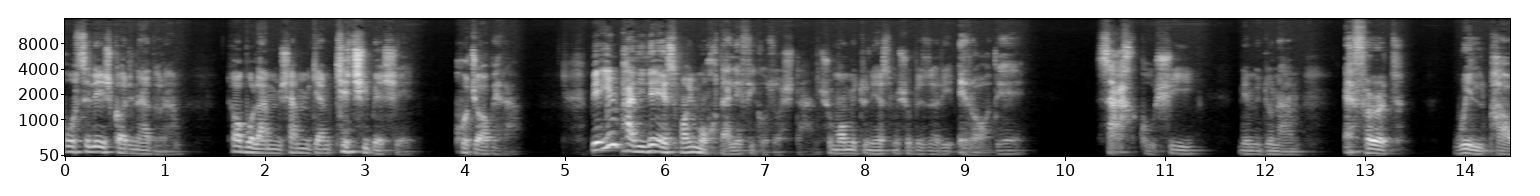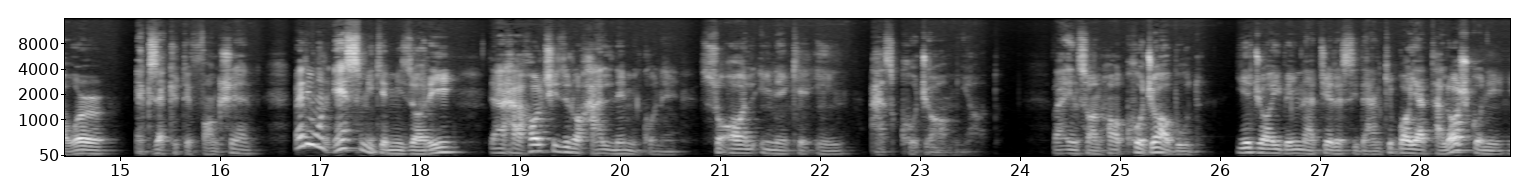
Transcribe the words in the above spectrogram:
حوصله کاری ندارم. تا بلند میشم میگم که چی بشه کجا برم. به این پدیده اسمهای مختلفی گذاشتن. شما می‌تونی اسمشو بذاری اراده سخت کوشی نمی‌دونم effort will power executive function. ولی اون اسمی که می‌ذاری در هر حال چیزی رو حل نمی‌کنه. سوال اینه که این از کجا میاد؟ و انسان ها کجا بود؟ یه جایی به این نتیجه رسیدن که باید تلاش کنی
